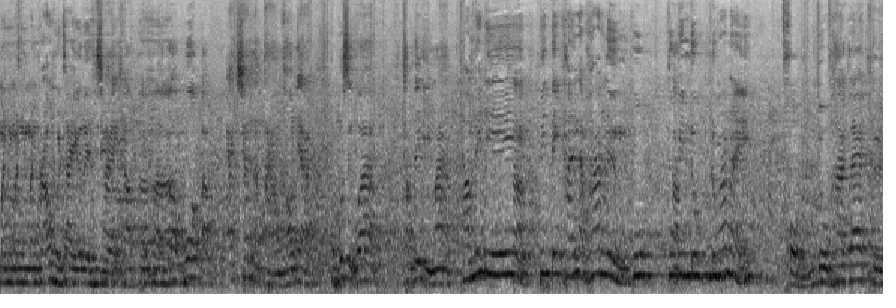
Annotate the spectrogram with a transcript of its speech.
มันมันมันเร้าหัวใจกันเลยทีเดียวใช่ครับอ่าฮะแล้วก็พวกแบบแอคชั่นต่างๆของเขาเนี่ยผมรู้สึกว่าทำได้ดีมาก ทำได้ดีครับพี่ติ๊กทันแต่ภาคหนึ่งครูครูครับ บินดูดูภาคไหน ผมดูภาคแรกคือ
